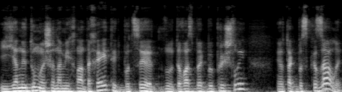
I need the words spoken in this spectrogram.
І я не думаю, що нам їх треба хейтити, бо це ну, до вас би якби прийшли і отак би сказали.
